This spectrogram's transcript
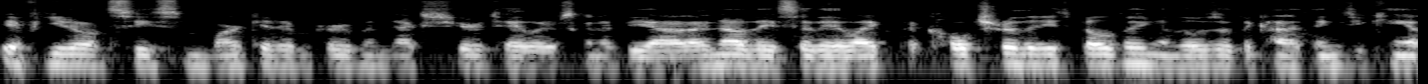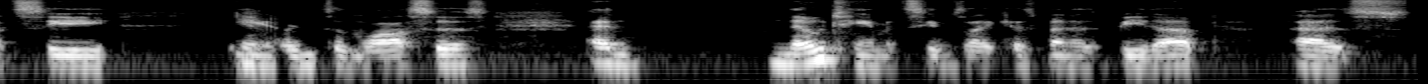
if you don't see some market improvement next year, Taylor's going to be out. I know they say they like the culture that he's building, and those are the kind of things you can't see in yeah. wins and losses. And no team, it seems like, has been as beat up as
